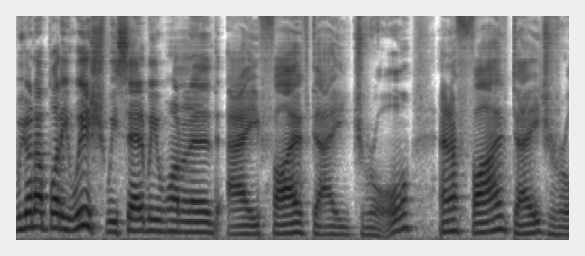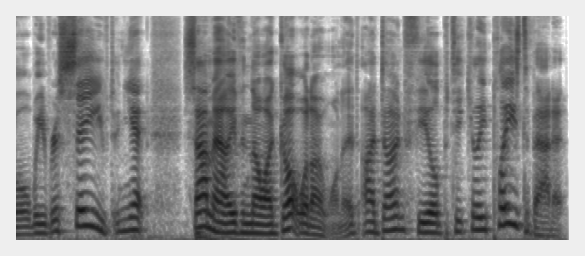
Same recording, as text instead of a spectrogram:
We got our bloody wish. We said we wanted a five day draw, and a five day draw we received. And yet, somehow, even though I got what I wanted, I don't feel particularly pleased about it,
